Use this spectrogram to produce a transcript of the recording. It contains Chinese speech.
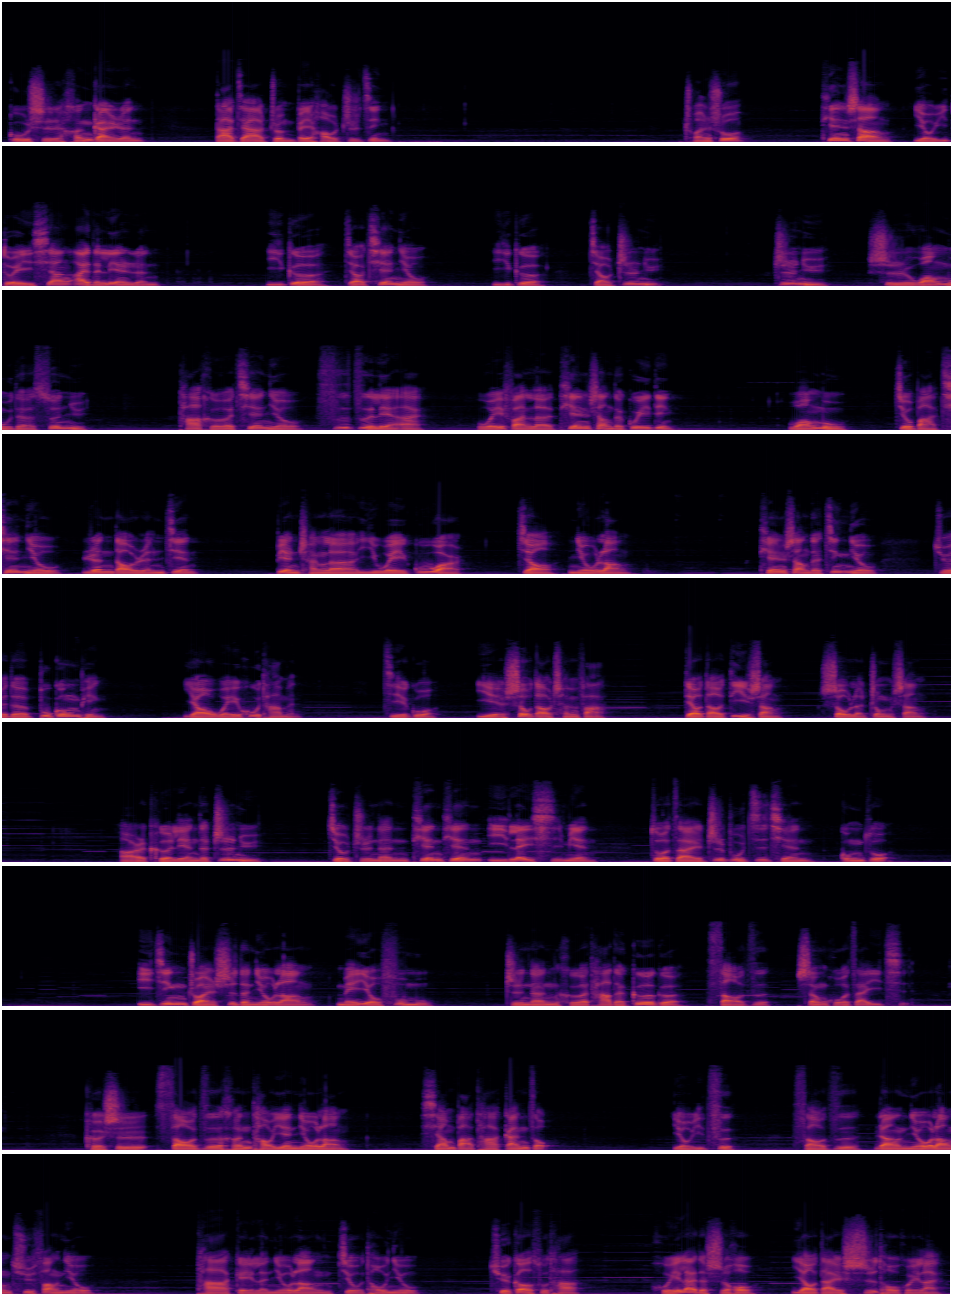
故事很感人，大家准备好纸巾。传说，天上有一对相爱的恋人，一个。叫牵牛，一个叫织女。织女是王母的孙女，她和牵牛私自恋爱，违反了天上的规定。王母就把牵牛扔到人间，变成了一位孤儿，叫牛郎。天上的金牛觉得不公平，要维护他们，结果。也受到惩罚，掉到地上受了重伤，而可怜的织女就只能天天以泪洗面，坐在织布机前工作。已经转世的牛郎没有父母，只能和他的哥哥嫂子生活在一起。可是嫂子很讨厌牛郎，想把他赶走。有一次，嫂子让牛郎去放牛，他给了牛郎九头牛，却告诉他，回来的时候要带十头回来，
